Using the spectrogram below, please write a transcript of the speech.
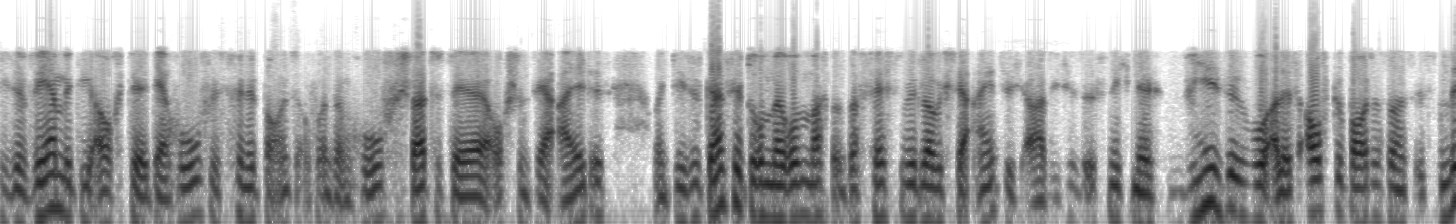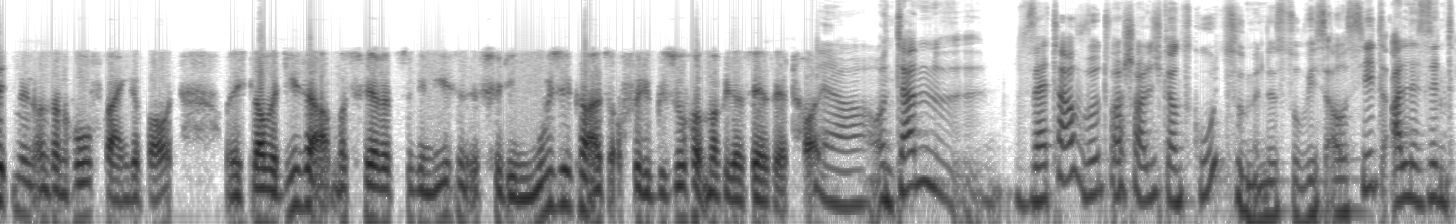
diese Wärme, die auch der, der Hof ist, findet bei uns auf unserem Hof statt, der auch schon sehr alt ist. Und dieses ganze Drumherum macht unser Festival, glaube ich, sehr einzigartig. Es ist nicht eine Wiese, wo alles aufgebaut ist, sondern es ist mitten in unseren Hof reingebaut. Und ich glaube, diese Atmosphäre zu genießen, ist für die Musiker als auch für die Besucher immer wieder sehr, sehr toll. Ja, und dann Wetter wird wahrscheinlich ganz gut, zumindest so wie es aussieht. Alle sind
